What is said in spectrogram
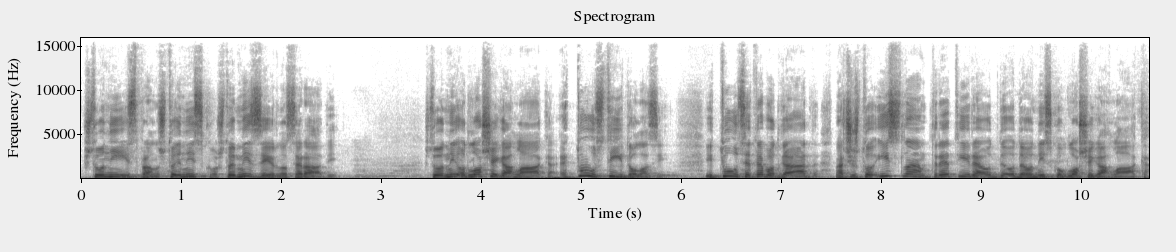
što nije ispravno, što je nisko, što je mizerno se radi. Što ni od lošeg hlaka. E tu stid dolazi. I tu se treba odgajati. Znači što islam tretira od, od, od niskog lošeg hlaka.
